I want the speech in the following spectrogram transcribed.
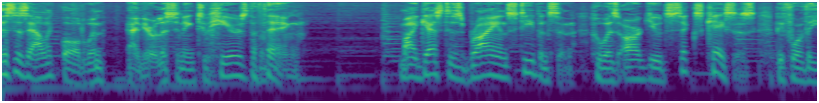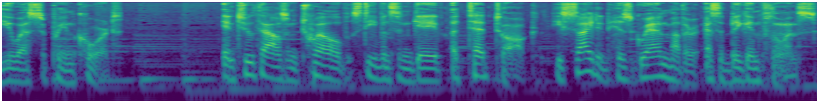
This is Alec Baldwin, and you're listening to Here's the Thing. My guest is Bryan Stevenson, who has argued six cases before the U.S. Supreme Court. In 2012, Stevenson gave a TED Talk. He cited his grandmother as a big influence.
